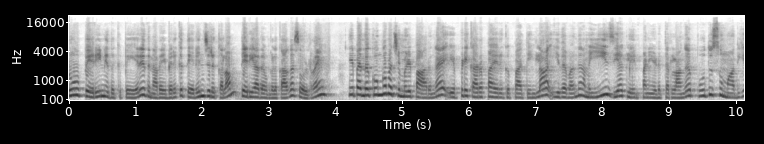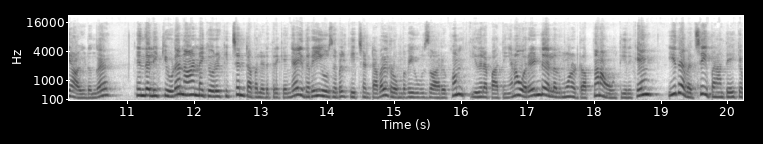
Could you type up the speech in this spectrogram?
ரூபேரின்னு இதுக்கு பேர். இது நிறைய பேருக்கு தெரிஞ்சிருக்கலாம். தெரியாதவங்களுக்காக சொல்கிறேன் இப்போ இந்த குங்கும சிமிழ் பாருங்க. எப்படி கருப்பாக இருக்கு பார்த்தீங்களா? இதை வந்து நம்ம ஈஸியாக க்ளீன் பண்ணி எடுத்துடலாங்க. புதுசு மாதிரியே ஆயிடுங்க. இந்த லிக்யூட நான் இன்னைக்கு ஒரு கிச்சன் டவல் எடுத்திருக்கேங்க. இது ரீயூசபிள் கிச்சன் டவல் ரொம்பவே யூஸாக இருக்கும். இதில் பார்த்தீங்கன்னா ஒரு ரெண்டு அல்லது மூணு ட்ராப் தான் நான் ஊற்றிருக்கேன் இதை வச்சு இப்போ நான் தேய்க்க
